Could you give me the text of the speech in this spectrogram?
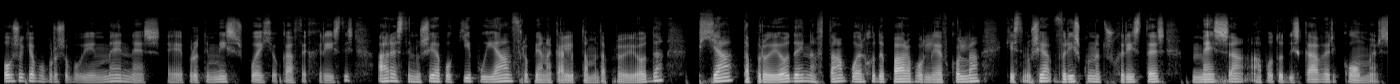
όσο και από προσωποποιημένες ε, προτιμήσεις που έχει ο κάθε χρήστης. Άρα στην ουσία από εκεί που οι άνθρωποι ανακαλύπταμε τα προϊόντα, πια τα προϊόντα είναι αυτά που έρχονται πάρα πολύ εύκολα και στην ουσία βρίσκουν τους χρήστες μέσα από το Discovery Commerce.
